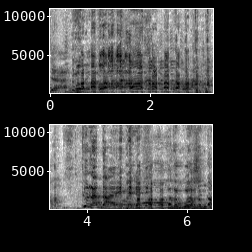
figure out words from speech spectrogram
남자. 큰일 난다. 한잔 먹고, 한잔 먹고.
